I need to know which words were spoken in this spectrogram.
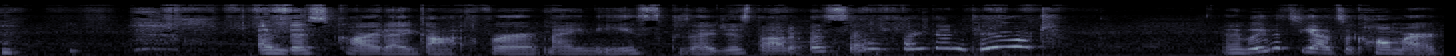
and this card I got for my niece because I just thought it was so freaking cute. And I believe it's, yeah, it's a Hallmark.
